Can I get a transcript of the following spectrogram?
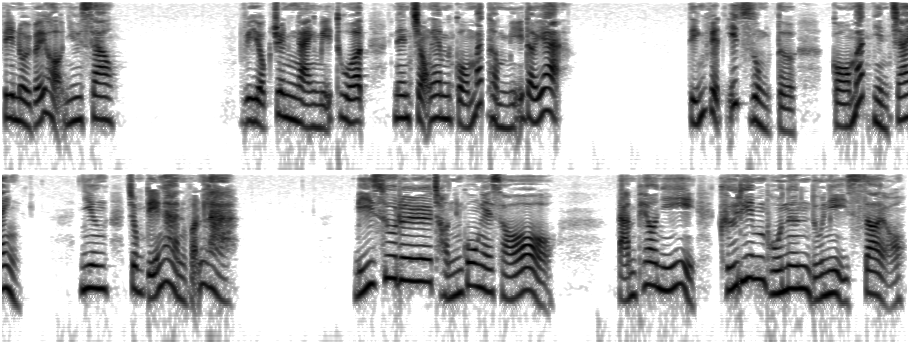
Vi nổi với họ như sau. Vì học chuyên ngành mỹ thuật nên chọn em có mắt thẩm mỹ đấy ạ. Tiếng Việt ít dùng từ có mắt nhìn tranh, nhưng trong tiếng Hàn vẫn là 미술을 전공해서 남편이 그림 보는 눈이 있어요.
